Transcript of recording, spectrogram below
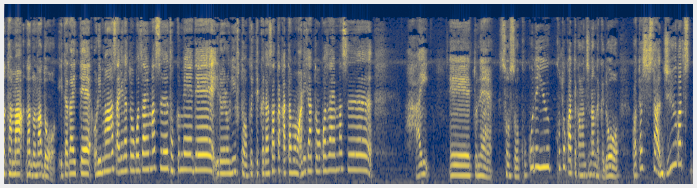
の玉などなどいただいております。ありがとうございます。匿名でいろいろギフトを送ってくださった方もありがとうございます。はい。えー、っとね、そうそう、ここで言うことかって感じなんだけど、私さ、10月、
